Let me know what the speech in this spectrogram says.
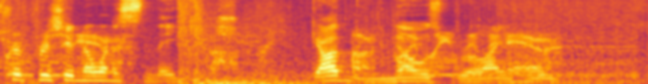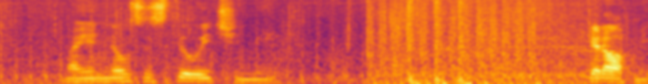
truly appreciate no one is snake. Oh my god, my nose, bro. I hate. My nose is still itching me. Get off me.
